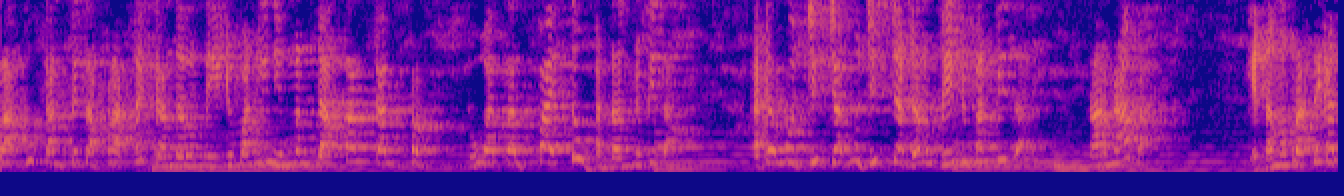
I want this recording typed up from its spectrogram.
lakukan, kita praktekkan dalam kehidupan ini mendatangkan perbuatan baik Tuhan dalam hidup kita. Ada mujizat-mujizat dalam kehidupan kita. Karena apa? Kita mempraktekkan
